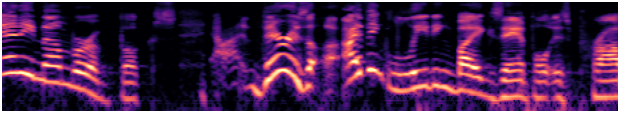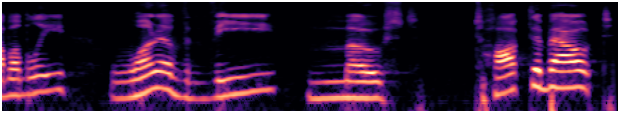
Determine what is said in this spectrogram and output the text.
any number of books. There is, I think, leading by example is probably one of the most talked about,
